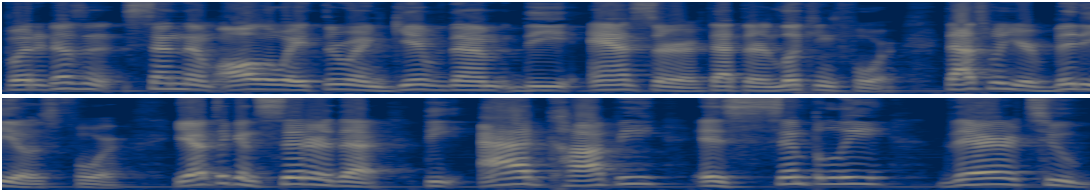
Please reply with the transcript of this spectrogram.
but it doesn't send them all the way through and give them the answer that they're looking for. That's what your video is for. You have to consider that the ad copy is simply there to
